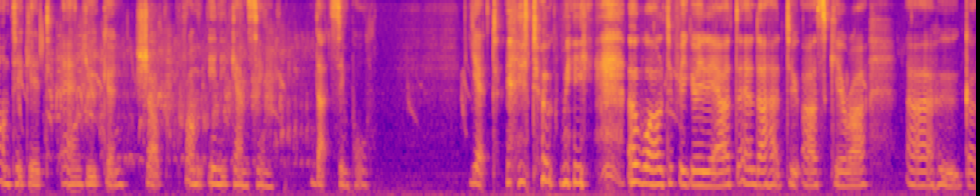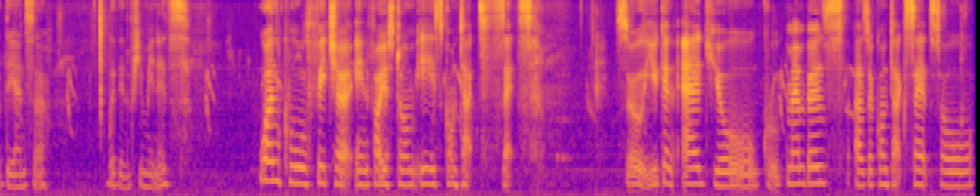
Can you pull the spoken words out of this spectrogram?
untick it and you can shop from any CamSim. That simple. Yet it took me a while to figure it out and I had to ask Kira uh, who got the answer within a few minutes. One cool feature in Firestorm is contact sets. So you can add your group members as a contact set, so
